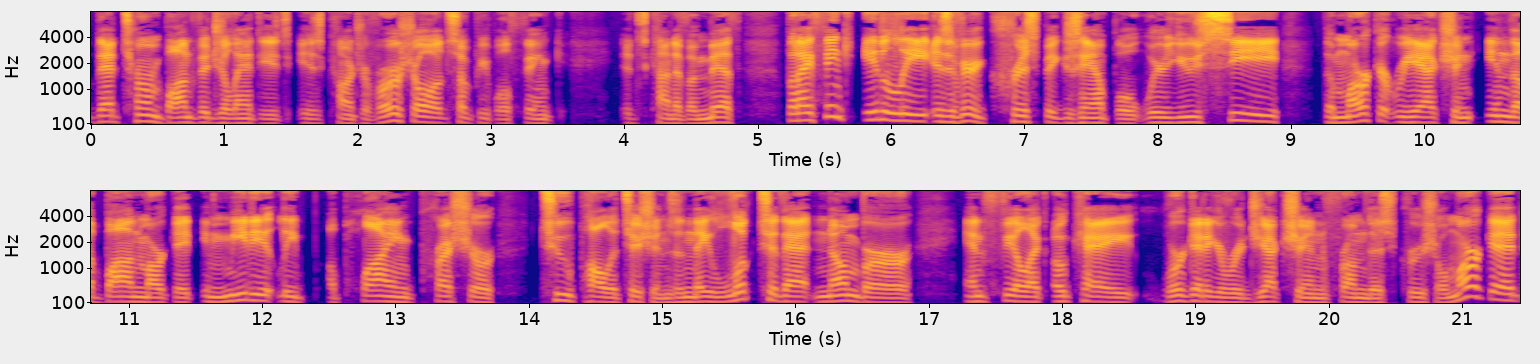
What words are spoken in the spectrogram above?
that term bond vigilantes is controversial. Some people think it's kind of a myth. But I think Italy is a very crisp example where you see the market reaction in the bond market immediately applying pressure to politicians. And they look to that number and feel like, okay, we're getting a rejection from this crucial market.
